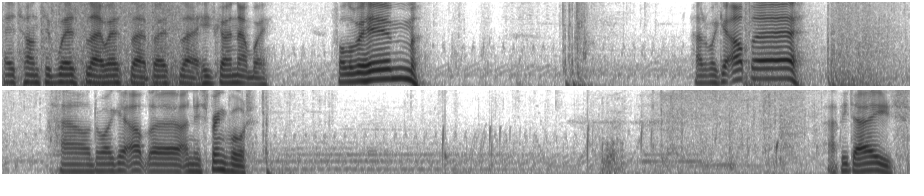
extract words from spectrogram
Headhunted. Where's Blair? Where's Blair? Where's Blair? He's going that way. Follow him. How do I get up there? How do I get up there? I need springboard. Happy days.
